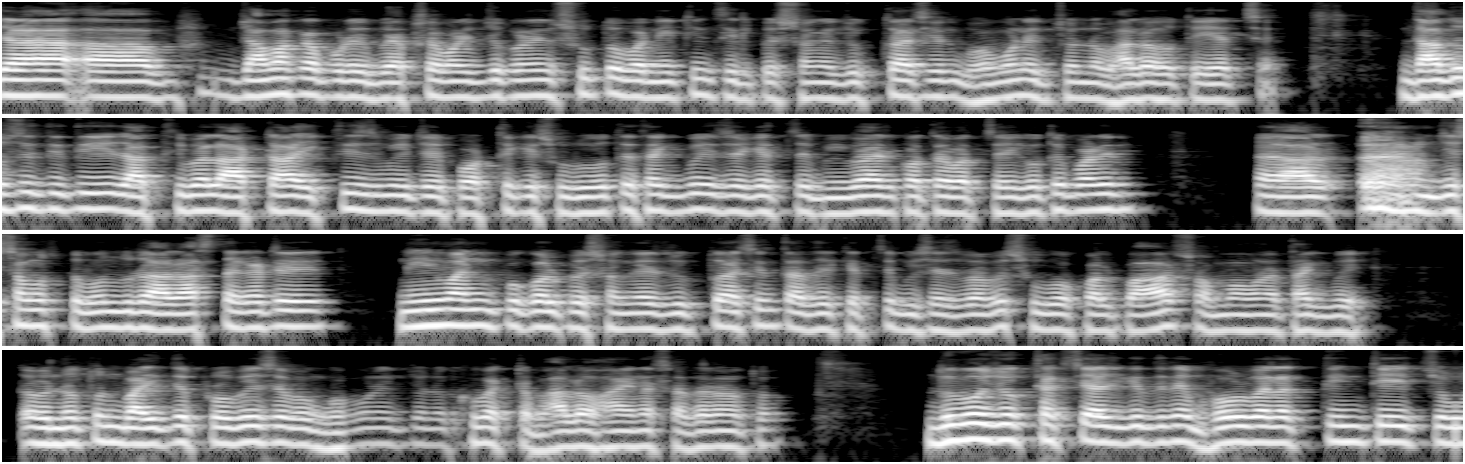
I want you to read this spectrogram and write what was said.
যারা জামা কাপড়ের ব্যবসা বাণিজ্য করেন, সুতো বা নিটিং শিল্পের সঙ্গে যুক্ত আছেন, ভ্রমণের জন্য ভালো হতে যাচ্ছে। দ্বাদশী তিথি রাত্রিবেলা আটটা একত্রিশ মিনিটের পর থেকে শুরু হতে থাকবে, সেক্ষেত্রে বিবাহের কথাবার্তা এগোতে পারেন। আর যে সমস্ত বন্ধুরা রাস্তাঘাটে নির্মাণ প্রকল্পের সঙ্গে যুক্ত আছেন, তাদের ক্ষেত্রে বিশেষভাবে শুভ ফল পাওয়ার সম্ভাবনা থাকবে। তবে নতুন বাড়িতে প্রবেশ এবং ভ্রমণের জন্য খুব একটা ভালো হয় না সাধারণত। দুর্যোগ থাকছে আজকের দিনে ভোরবেলা তিনটে চৌ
